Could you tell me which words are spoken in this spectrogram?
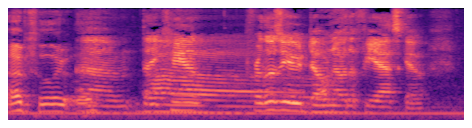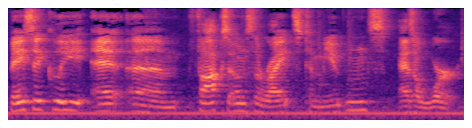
absolutely. Um, they Uh, can't. For those of you who don't know the fiasco, basically, eh, um, Fox owns the rights to mutants as a word.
